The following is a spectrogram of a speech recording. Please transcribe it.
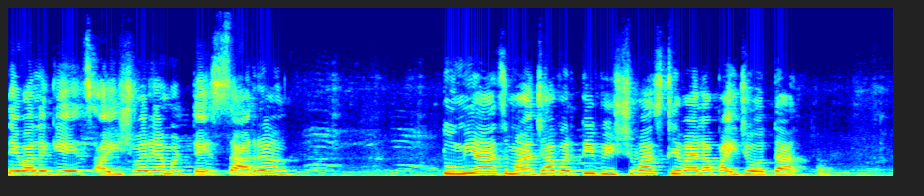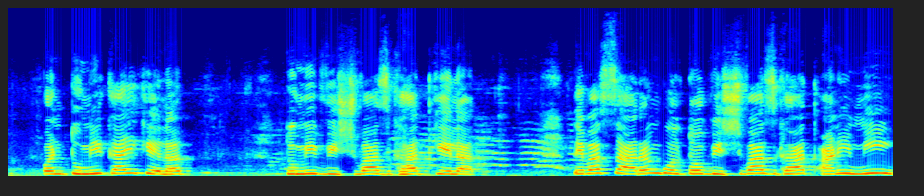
तेव्हा लगेच ऐश्वर्या म्हणते सारंग तुम्ही आज माझ्यावरती विश्वास ठेवायला पाहिजे होता पण तुम्ही काय केलं तुम्ही विश्वासघात केलात. तेव्हा सारंग बोलतो विश्वासघात आणि मी?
